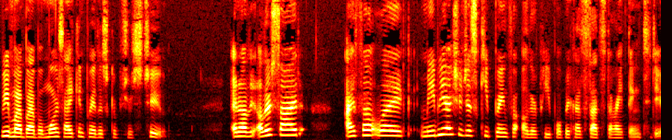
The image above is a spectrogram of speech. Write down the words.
read my Bible more so I can pray the scriptures too. And on the other side, I felt like maybe I should just keep praying for other people because that's the right thing to do.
